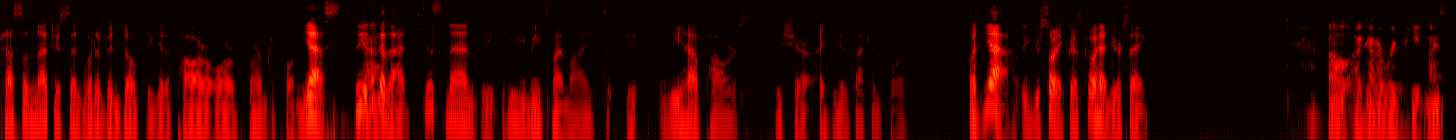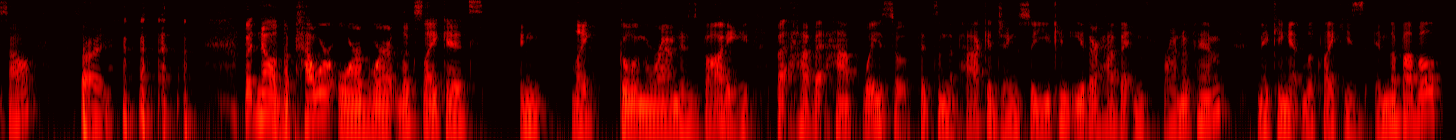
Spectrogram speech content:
Custom Matthew said would have been dope to get a power orb for him to float. Yes, dude, look at that. This man, he, he reads my mind. He- we have powers. We share ideas back and forth. But yeah, sorry, Chris. Go ahead. You're saying. Oh, I got to repeat myself. Sorry. But no, the power orb where it looks like it's in, like going around his body, but have it halfway so it fits in the packaging. So you can either have it in front of him, making it look like he's in the bubble,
